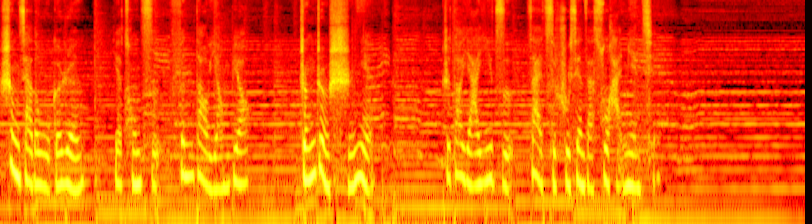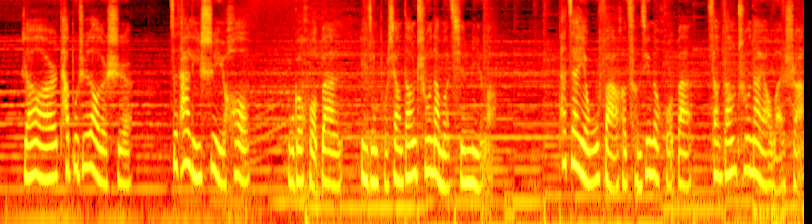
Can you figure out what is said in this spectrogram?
剩下的五个人也从此分道扬镳，整整十年，直到牙医子。再次出现在素海面前。然而，他不知道的是，自他离世以后，五个伙伴已经不像当初那么亲密了。他再也无法和曾经的伙伴像当初那样玩耍，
